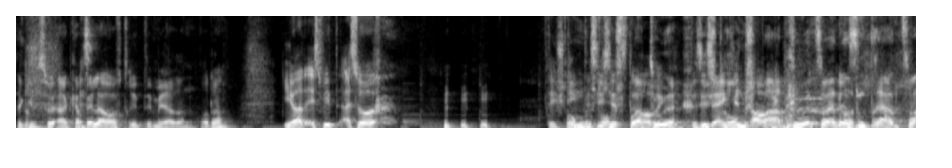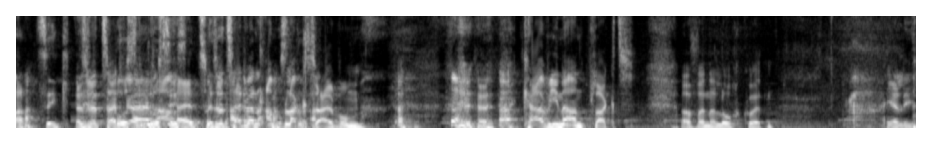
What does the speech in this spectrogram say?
Da gibt es so A Cappella-Auftritte mehr dann, oder? Ja, es wird, also. Das stimmt, das ist jetzt Stromspartour. traurig. Das Die ist. Stromspartour 2023. Es wird Zeit für ein, es wird Zeit für ein Unplugged-Album. K. Wiener Unplugged. Auf einer Lochkarten. Herrlich.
